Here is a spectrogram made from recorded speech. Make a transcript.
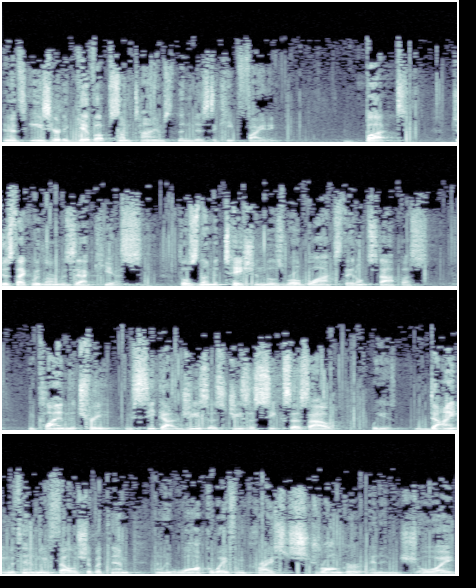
and it's easier to give up sometimes than it is to keep fighting. But, just like we learned with Zacchaeus, those limitations, those roadblocks, they don't stop us. We climb the tree, we seek out Jesus, Jesus seeks us out, we dine with him, we fellowship with him, and we walk away from Christ stronger and in joy,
